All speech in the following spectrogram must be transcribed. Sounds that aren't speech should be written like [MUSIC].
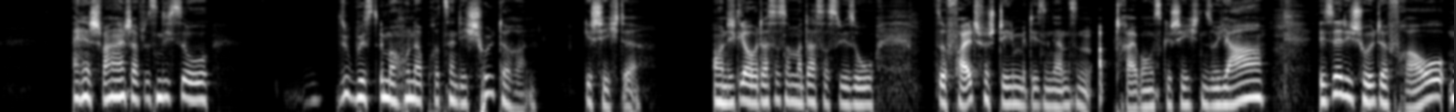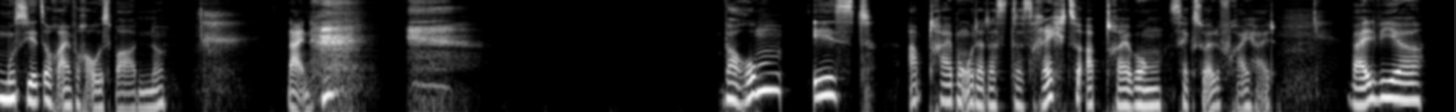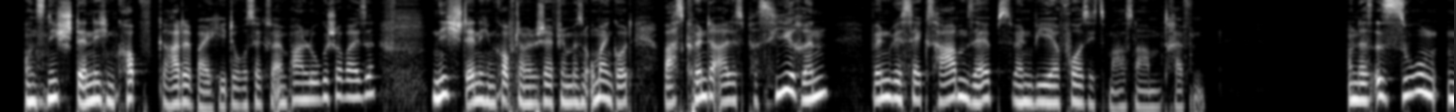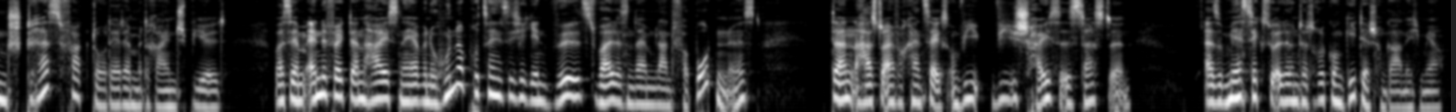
Eine Schwangerschaft ist nicht so, du bist immer hundertprozentig schuld daran. Geschichte. Und ich glaube, das ist immer das, was wir so, so falsch verstehen mit diesen ganzen Abtreibungsgeschichten. So, ja, ist ja die Schuld der Frau, muss sie jetzt auch einfach ausbaden, ne? Nein. [LAUGHS] Warum ist Abtreibung oder das, das Recht zur Abtreibung sexuelle Freiheit? Weil wir uns nicht ständig im Kopf, gerade bei heterosexuellen Paaren logischerweise, nicht ständig im Kopf damit beschäftigen müssen, oh mein Gott, was könnte alles passieren, wenn wir Sex haben, selbst wenn wir Vorsichtsmaßnahmen treffen. Und das ist so ein Stressfaktor, der da mit reinspielt. Was ja im Endeffekt dann heißt, naja, wenn du hundertprozentig sicher gehen willst, weil es in deinem Land verboten ist, dann hast du einfach keinen Sex. Und wie, wie scheiße ist das denn? Also mehr sexuelle Unterdrückung geht ja schon gar nicht mehr.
